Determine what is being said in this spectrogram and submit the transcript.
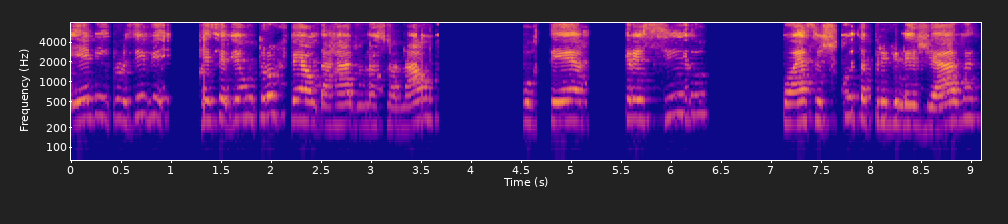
Ele, inclusive, recebeu um troféu da Rádio Nacional por ter crescido com essa escuta privilegiada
